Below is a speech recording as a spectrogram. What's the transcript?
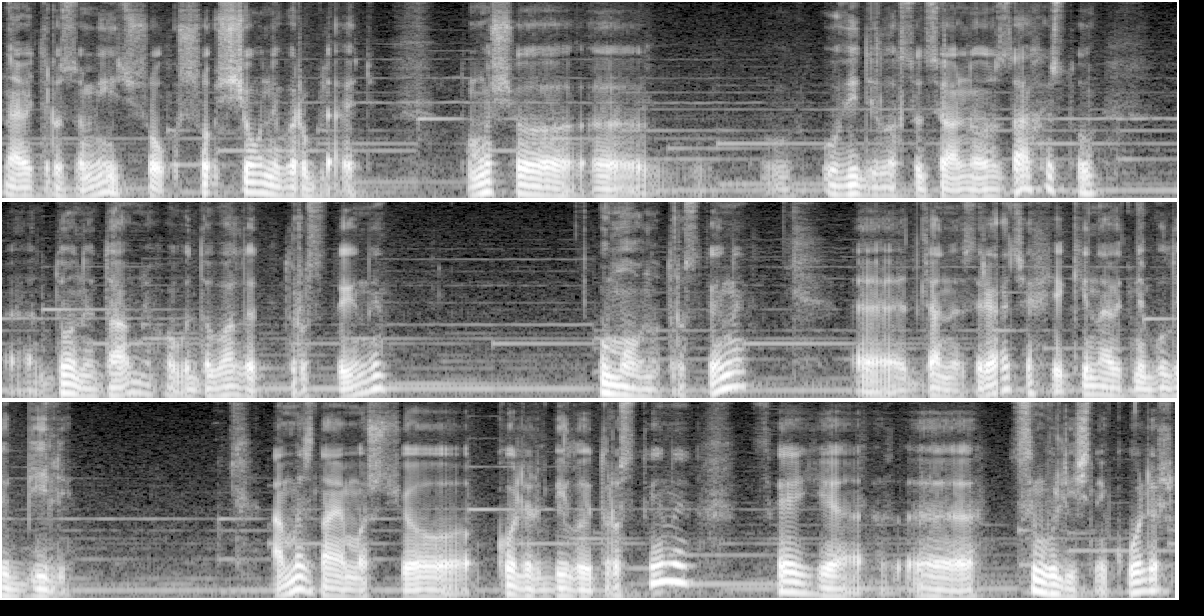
навіть розуміють, що, що, що вони виробляють. Тому що е, у відділах соціального захисту е, до недавнього видавали тростини, умовно тростини для незрячих, які навіть не були білі. А ми знаємо, що колір білої тростини це є е, символічний колір,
